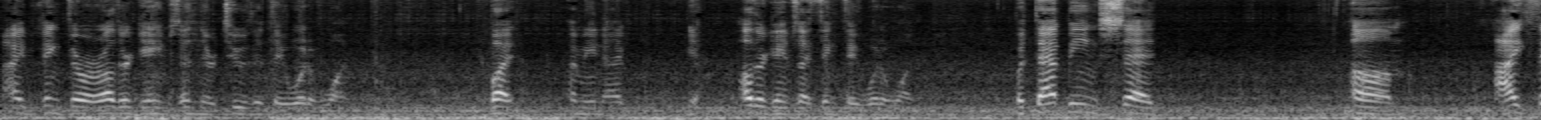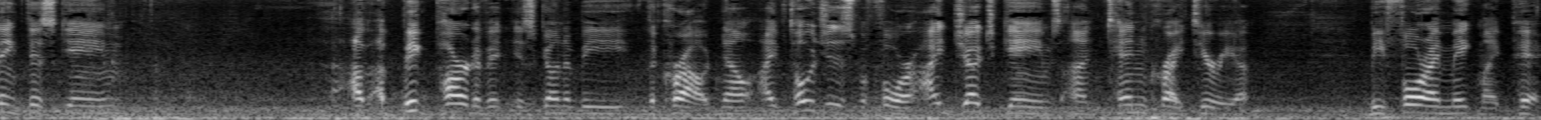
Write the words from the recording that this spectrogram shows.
I think there are other games in there too that they would have won. But I mean, I yeah, other games I think they would have won. But that being said, um, I think this game, a, a big part of it is going to be the crowd. Now, I've told you this before. I judge games on ten criteria before I make my pick,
